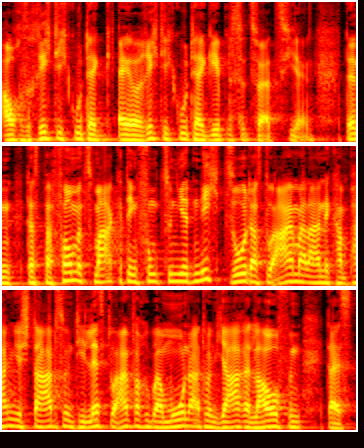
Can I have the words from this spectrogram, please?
auch richtig gute, äh, richtig gute Ergebnisse zu erzielen. Denn das Performance Marketing funktioniert nicht so, dass du einmal eine Kampagne startest und die lässt du einfach über Monate und Jahre laufen. Da ist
